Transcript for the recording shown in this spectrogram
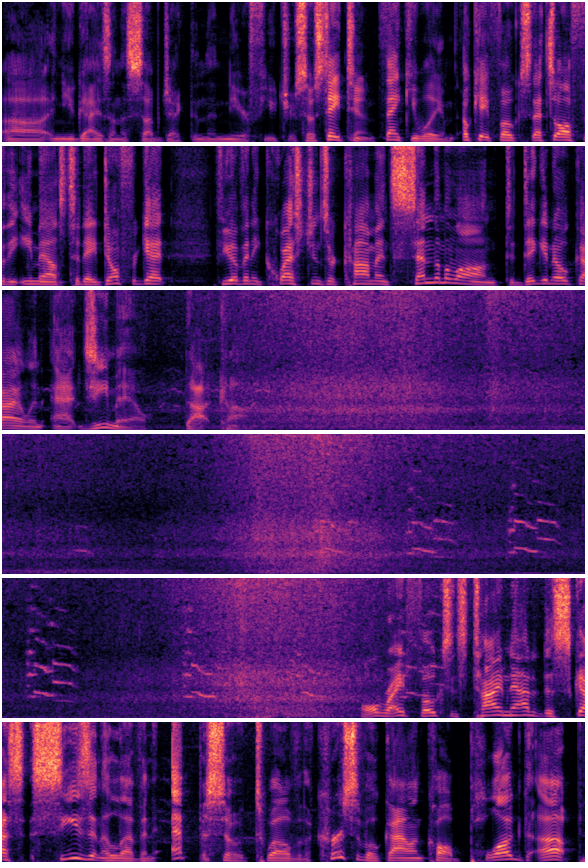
uh, and you guys on the subject in the near future. So stay tuned. Thank you, William. Okay, folks, that's all for the emails today. Don't forget, if you have any questions or comments, send them along to digginoakisland at gmail.com. All right, folks, it's time now to discuss season 11, episode 12 of The Curse of Oak Island called Plugged Up.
